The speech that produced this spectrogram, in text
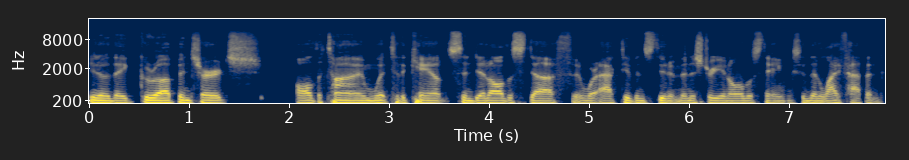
You know, they grew up in church all the time, went to the camps and did all the stuff and were active in student ministry and all those things. And then life happened.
